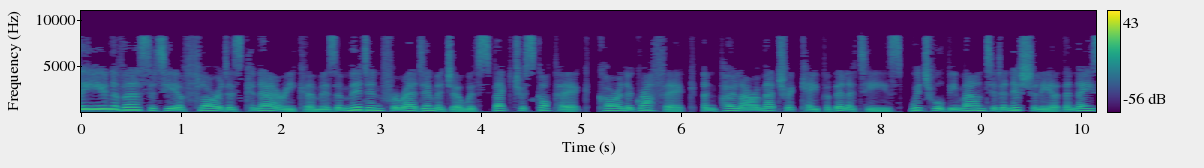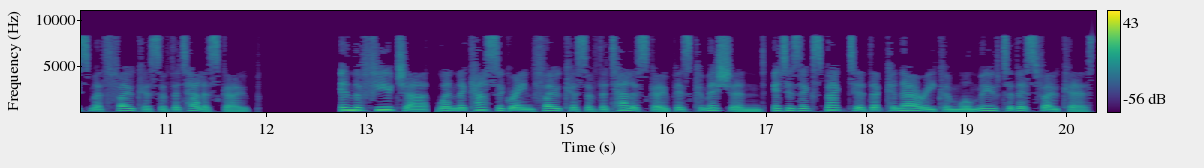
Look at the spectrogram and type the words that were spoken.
The University of Florida's CanariCam is a mid-infrared imager with spectroscopic, coronagraphic, and polarimetric capabilities, which will be mounted initially at the Nasmyth focus of the telescope. In the future, when the Cassegrain focus of the telescope is commissioned, it is expected that CanariCam will move to this focus,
